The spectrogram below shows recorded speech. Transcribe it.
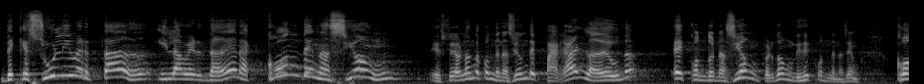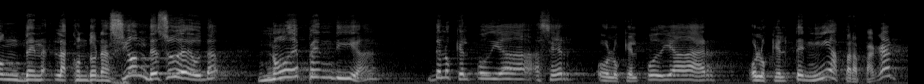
de que su libertad y la verdadera condenación, estoy hablando de condenación de pagar la deuda, eh, condonación, perdón, dice condenación, la condonación de su deuda no dependía de lo que él podía hacer o lo que él podía dar o lo que él tenía para pagar,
